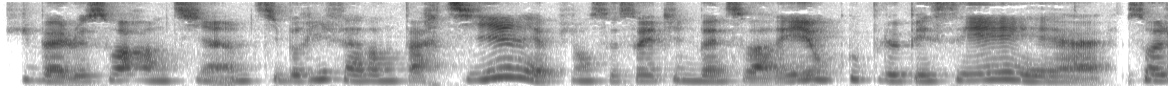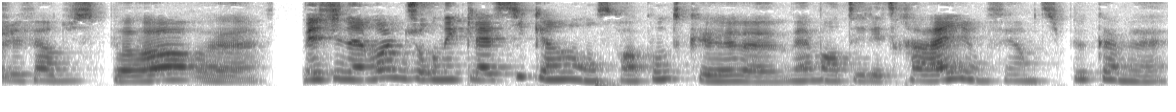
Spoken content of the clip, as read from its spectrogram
Puis bah, le soir, un petit, un petit brief avant de partir. Et puis on se souhaite une bonne soirée, on coupe le PC et euh, soit je vais faire du sport. Euh. Mais finalement, une journée classique, hein, on se rend compte que euh, même en télétravail, on fait un petit peu comme,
